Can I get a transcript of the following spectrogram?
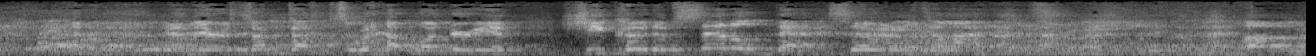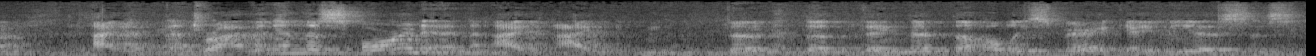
And there are sometimes when I wonder if she could have settled that several times. Um, I driving in this morning, I, I the the thing that the Holy Spirit gave me is, is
